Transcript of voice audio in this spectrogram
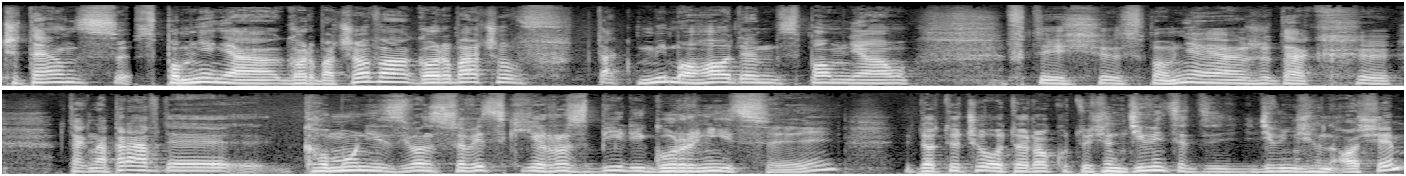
Czytając wspomnienia Gorbaczowa Gorbaczowa. Gorbaczow tak mimochodem wspomniał w tych wspomnieniach, że tak, tak naprawdę komunizm Związek Sowiecki rozbili górnicy. Dotyczyło to roku 1998,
